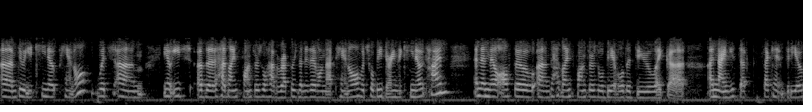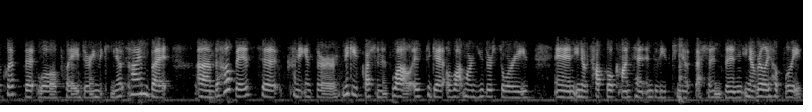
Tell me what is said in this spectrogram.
um, doing a keynote panel, which um, you know each of the headline sponsors will have a representative on that panel, which will be during the keynote time. And then they'll also um, the headline sponsors will be able to do like a a 90 second video clip that will play during the keynote time. But um, the hope is to kind of answer Nikki's question as well, is to get a lot more user stories and you know topical content into these keynote sessions, and you know really hopefully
